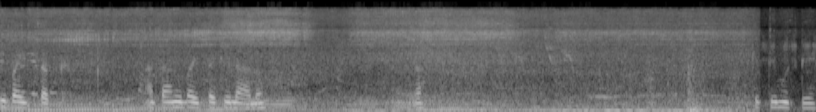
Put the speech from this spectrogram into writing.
आमची बैठक. आता आम्ही बैठकीला आलो. किती मोठी आहे.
